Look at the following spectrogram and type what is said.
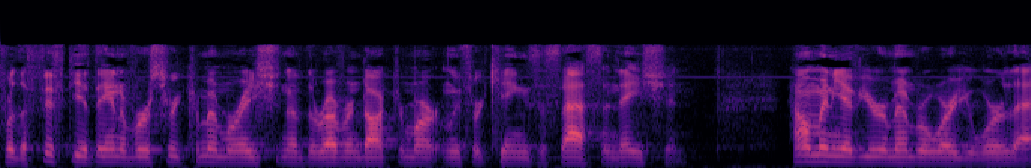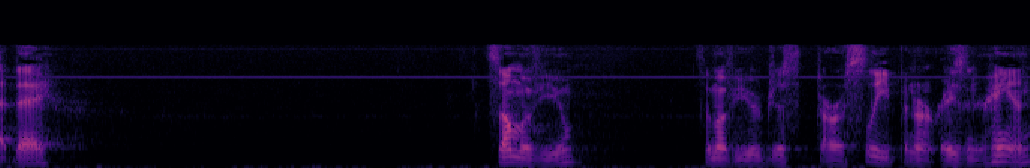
for the 50th anniversary commemoration of the Reverend Dr. Martin Luther King's assassination. How many of you remember where you were that day? Some of you. Some of you just are asleep and aren't raising your hand.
